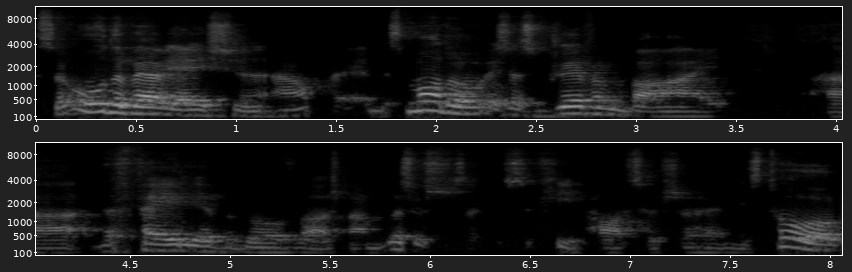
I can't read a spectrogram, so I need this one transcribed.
So all the variation and output in this model is just driven by uh, the failure of the law of large numbers, which was a key part of Shohini's talk,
